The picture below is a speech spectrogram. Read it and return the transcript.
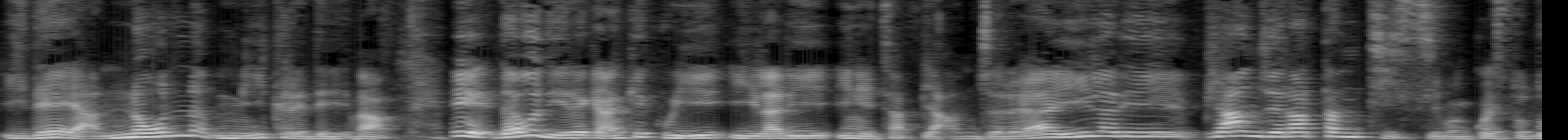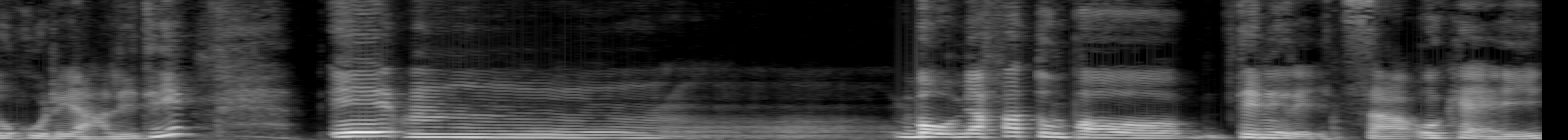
idea, non mi credeva. E devo dire che anche qui Hilary inizia a piangere, eh? Hilary piangerà tantissimo in questo docu-reality e... Mm, boh, mi ha fatto un po' tenerezza, ok?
